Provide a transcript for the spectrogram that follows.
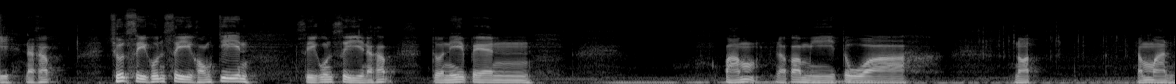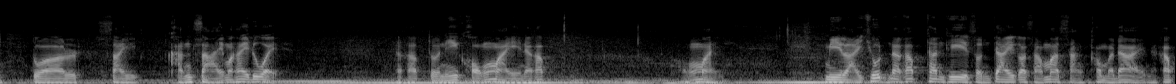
4นะครับ ชุด4คูณ4ของจีน4คูณ4นะครับ ตัวนี้เป็นปั๊ม แล้วก็มีตัวน็อตน้ำมัน ตัวใส่ขันสายมาให้ด้วยนะครับ ตัวนี้ของใหม่นะครับ ของใหม่ มีหลายชุดนะครับ ท่านที่สนใจก็สามารถสั่งเข้ามาได้นะครับ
